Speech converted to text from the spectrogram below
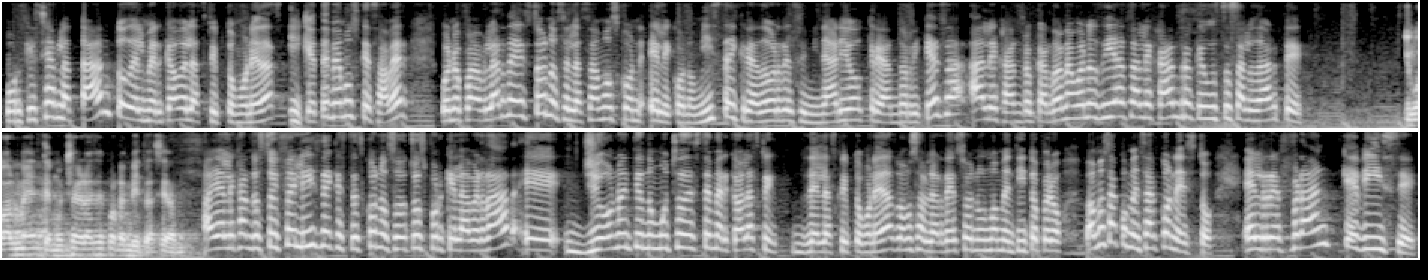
¿Por qué se habla tanto del mercado de las criptomonedas y qué tenemos que saber? Bueno, para hablar de esto nos enlazamos con el economista y creador del seminario Creando Riqueza, Alejandro Cardona. Buenos días, Alejandro, qué gusto saludarte. Igualmente, muchas gracias por la invitación. Ay, Alejandro, estoy feliz de que estés con nosotros porque la verdad eh, yo no entiendo mucho de este mercado de las, cri- de las criptomonedas. Vamos a hablar de eso en un momentito, pero vamos a comenzar con esto. El refrán que dice,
